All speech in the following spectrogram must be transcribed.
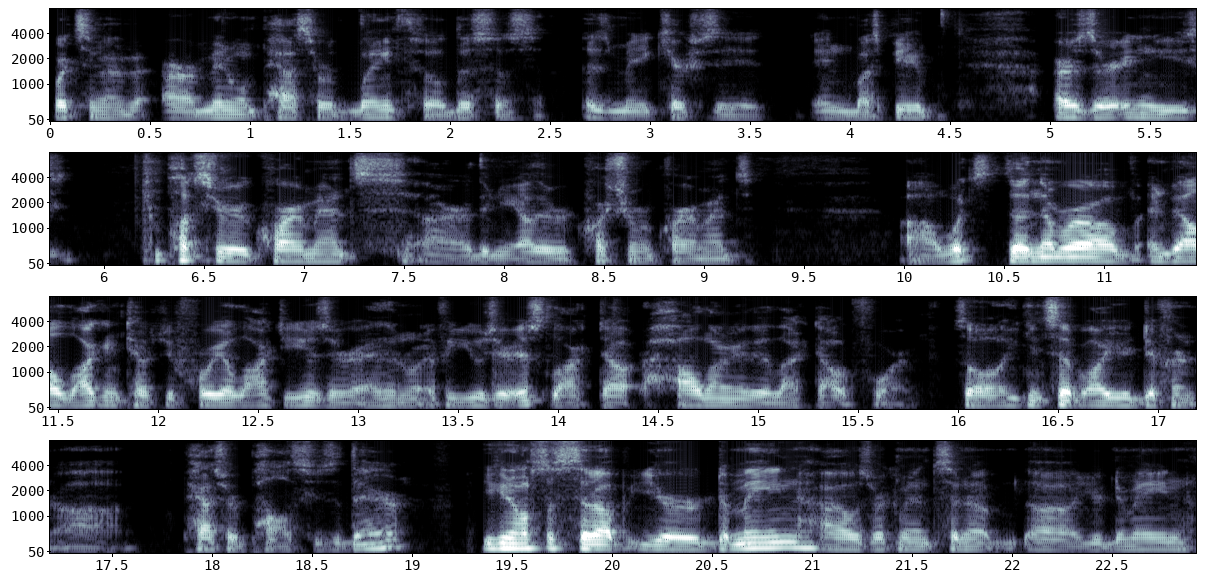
What's our minimum password length? So this is as many characters as it must be. Or is there any complexity requirements? Are there any other question requirements? Uh, what's the number of invalid login attempts before you lock the user? And then if a user is locked out, how long are they locked out for? So you can set up all your different uh, password policies there. You can also set up your domain. I always recommend setting up uh, your domain.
